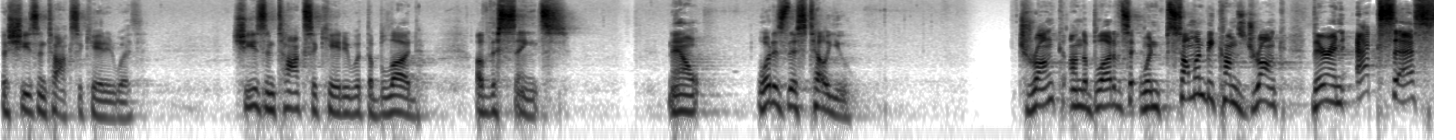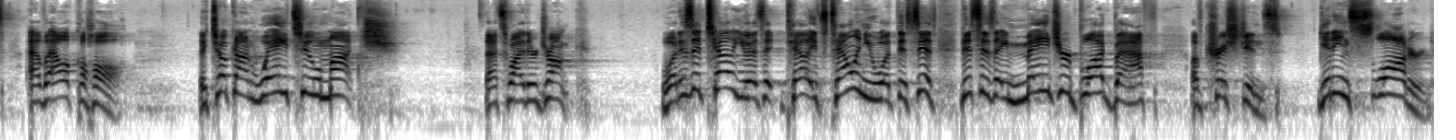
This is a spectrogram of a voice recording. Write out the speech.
that she's intoxicated with. She's intoxicated with the blood of the saints. Now, what does this tell you? Drunk on the blood of the when someone becomes drunk they're in excess of alcohol. They took on way too much. That's why they're drunk. What does it tell you? As it tell it's telling you what this is. This is a major bloodbath of christians getting slaughtered.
